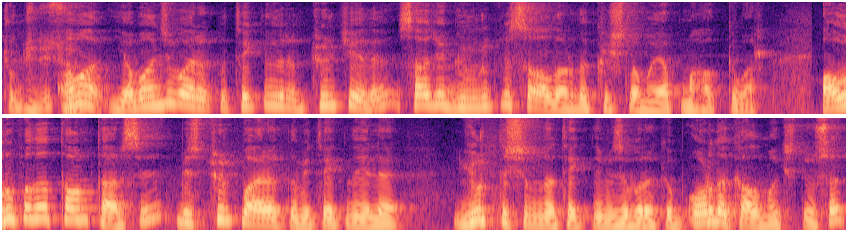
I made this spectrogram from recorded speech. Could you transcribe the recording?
Çok ciddi süre. Ama yabancı bayraklı teknelerin Türkiye'de sadece gümrüklü sahalarda kışlama yapma hakkı var. Avrupa'da tam tersi. Biz Türk bayraklı bir tekneyle yurt dışında teknemizi bırakıp orada kalmak istiyorsak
